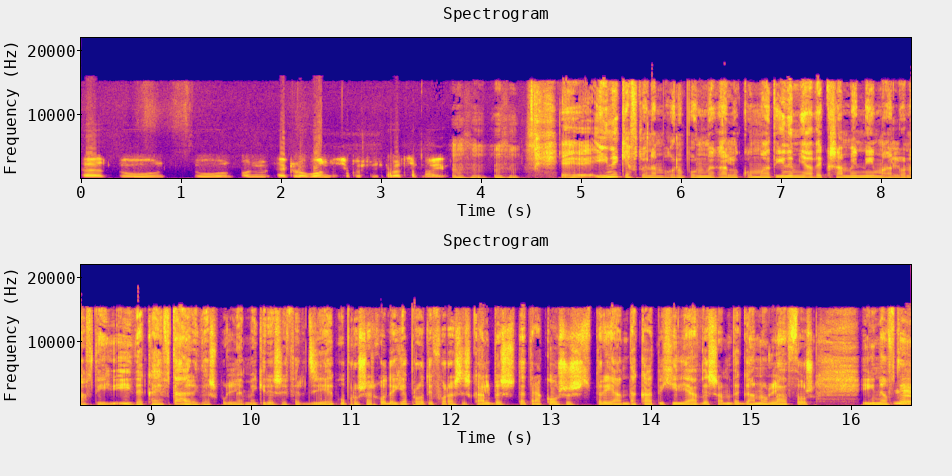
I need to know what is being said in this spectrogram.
ε, του, του, των εκλογών της 21ης Μαΐου. Ε, είναι και αυτό ένα πολύ μεγάλο κομμάτι. Είναι μια δεξαμενή μάλλον αυτή οι 17 άριδες που λέμε κύριε Σεφερτζιέ που προσέρχονται για πρώτη φορά στις κάλπες 430 κάτι χιλιάδες αν δεν κάνω λάθος. Είναι, αυτή, ναι,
